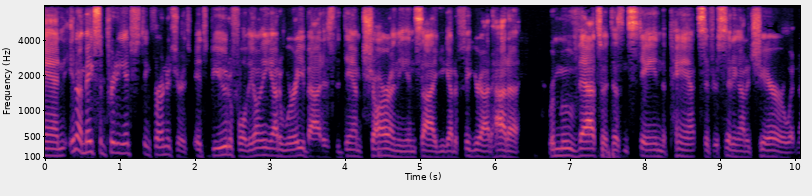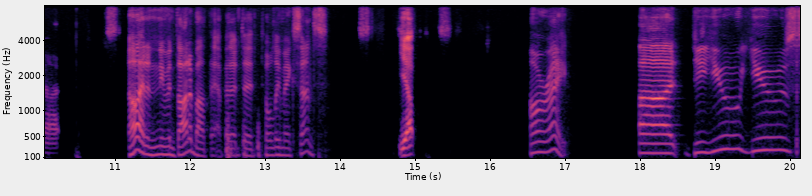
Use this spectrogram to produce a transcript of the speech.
and you know, it makes some pretty interesting furniture. It's, it's beautiful. The only thing you got to worry about is the damn char on the inside. You got to figure out how to remove that so it doesn't stain the pants if you're sitting on a chair or whatnot. Oh, I didn't even thought about that, but it, it totally makes sense. Yep. All right. Uh, do you use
